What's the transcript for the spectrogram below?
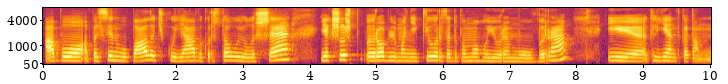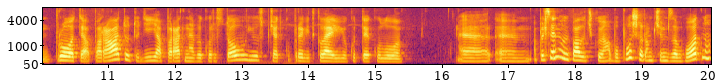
або апельсинову паличку я використовую лише, якщо ж роблю манікюр за допомогою ремувера, і клієнтка там проти апарату, тоді я апарат не використовую. Спочатку привідклеюю кутикулу е, е, апельсиновою паличкою або пушером, чим завгодно.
